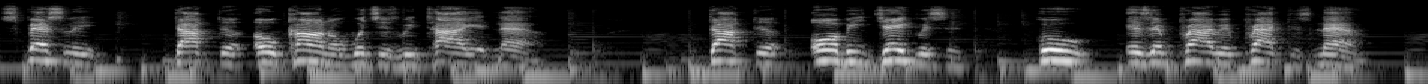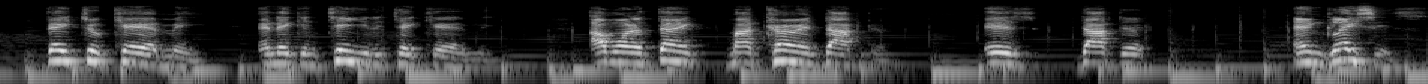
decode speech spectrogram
especially Dr. O'Connell, which is retired now, Dr. Orby Jacobson, who is in private practice now. They took care of me and they continue to take care of me. I want to thank my current doctor is Dr. Anglesias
